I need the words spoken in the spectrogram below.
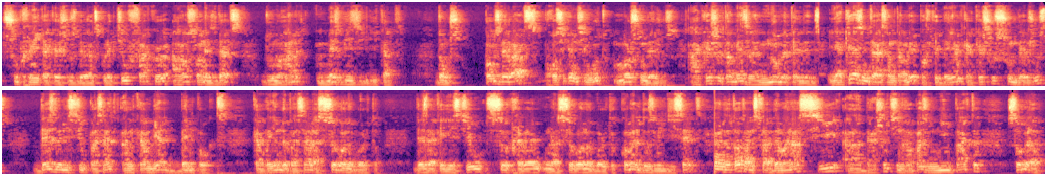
suprimit aquests debats col·lectius fa que ara són candidats donaran més visibilitat. Doncs, pocs debats, però sí que han tingut molts sondejos. Aquesta també és la nova tendència. I aquí és interessant també perquè veiem que aquests sondejos des de l'estiu passat han canviat ben pocs, que haurien de passar a la segona volta. Des d'aquell estiu se preveu una segona volta com el 2017. Però de tot ens fa demanar si eh, això tindrà pas un impacte sobre la,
